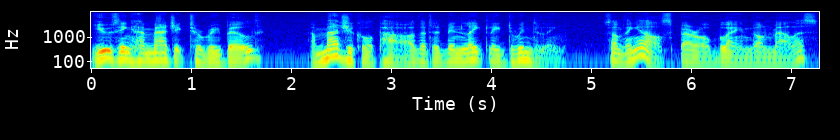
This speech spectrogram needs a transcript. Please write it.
using her magic to rebuild, a magical power that had been lately dwindling. Something else Beryl blamed on Malys.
